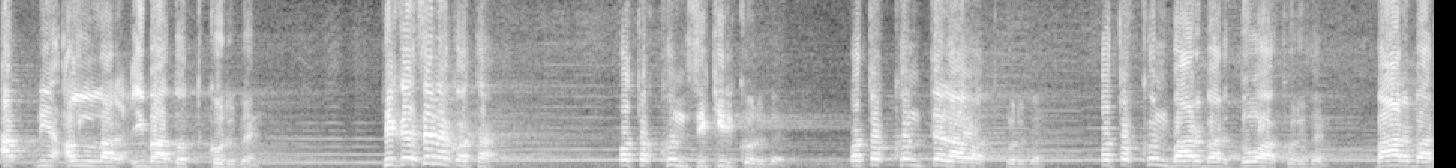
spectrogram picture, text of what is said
আপনি আল্লাহর ইবাদত করবেন। ঠিক আছে না কথা? কতক্ষণ জিকির করবেন, কতক্ষণ তেলাওয়াত করবেন, কতক্ষণ বারবার দোয়া করবেন, বারবার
